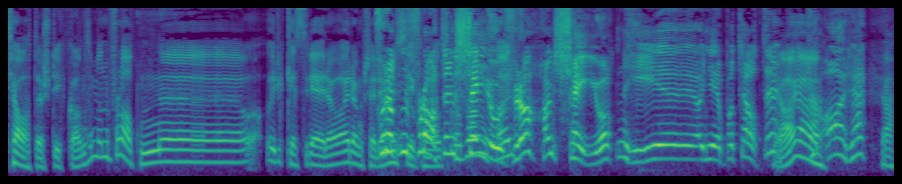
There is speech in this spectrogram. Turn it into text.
teaterstykkene som en Flaten uh, orkestrerer og arrangerer For at den Flaten sånn, sier jo ifra! fra. Han sier jo at han, han er på teatret. Ja, ja, ja. Are, Ja.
